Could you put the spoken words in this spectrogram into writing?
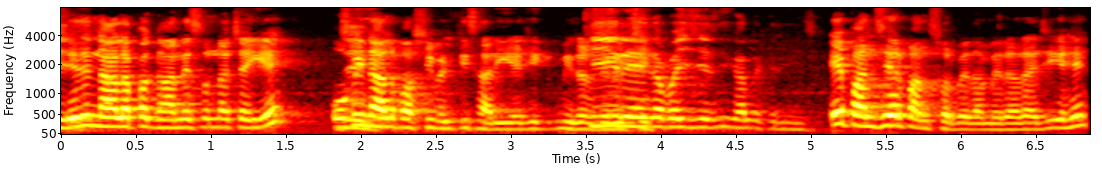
ਇਹਦੇ ਨਾਲ ਆਪਾਂ ਗਾਣੇ ਸੁਣਨਾ ਚਾਹੀਏ। ਉਹ ਵੀ। ਨਾਲ ਪੋਸੀਬਿਲਿਟੀ ਸਾਰੀ ਹੈ ਜੀ ਮਿਰਰ ਦੇ ਕੀ ਵਿੱਚ। ਰੇਂਜ ਆ ਬਾਈ ਜੀ ਇਹਦੀ ਗੱਲ ਕਰੀਏ ਜੀ? ਇਹ 5500 ਰੁਪਏ ਦਾ ਮਿਰਰ ਹੈ ਜੀ ਇਹ।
